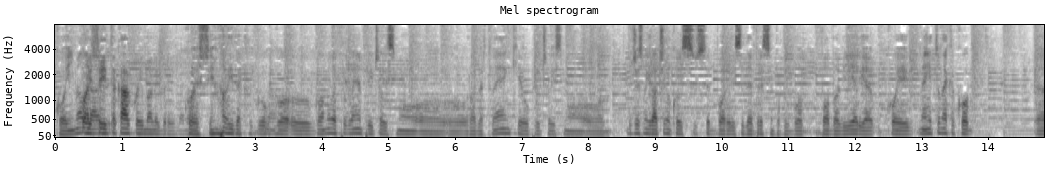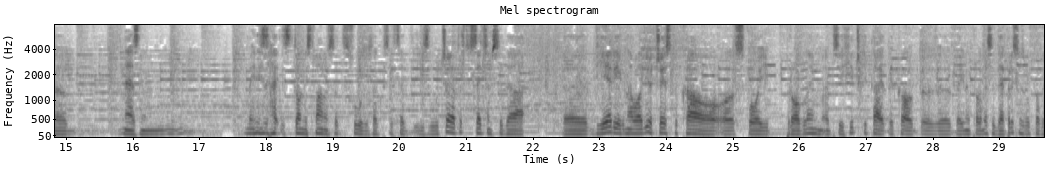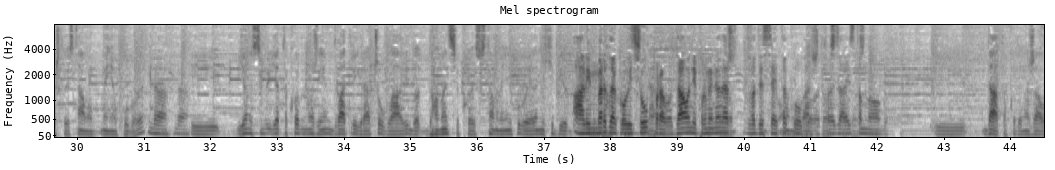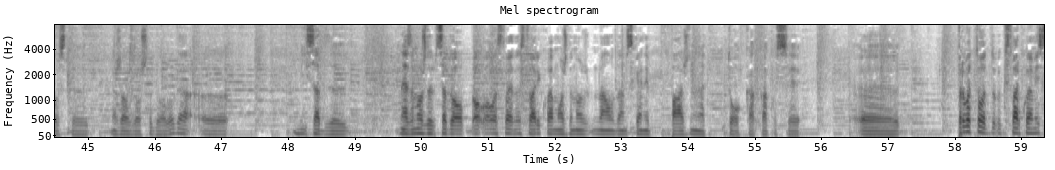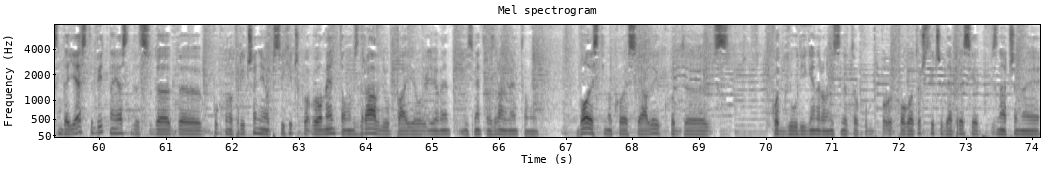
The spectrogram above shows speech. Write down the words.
koji imala Koji su i takako imali briga. da. koje su imali dakle go, Da. go, gomila problema pričali smo o, o Robertu Enkeu pričali smo o pričali smo igračima koji su se borili sa depresijom poput Bo- Boba Vierija koji meni to nekako e, ne znam meni zaista to mi stvarno sad sudo tako se sad izvuče zato što sećam se da e, Vieri je navodio često kao svoj problem e, psihički taj da kao da, da ima problema sa depresijom zbog toga što je stalno menjao klubove Da, da. i, i onda sam ja tako možda imam dva, tri igrača u glavi do, domaća koji su stalno menjali klubove, jedan njih je bio Ali Mrdaković da. upravo, da, on je promenio Da. naš On 20 je baš klubova, to je zaista dosta. mnogo. i da, tako da nažalost e, nažalost došlo do ovoga e, mi sad e, ne znam, možda sad o- o- ova stvar je jedna stvari koja možda može malo da nam skrene pažnju na to kako, kako se e, prvo to stvar koja mislim da jeste bitna jeste da su da, da bukvalno pričanje o psihičkom o mentalnom zdravlju pa i o, i o ment, mentalnom zdravlju mentalnim bolestima koje se javljaju kod e, kod ljudi generalno mislim da to po- pogotovo što se tiče depresije značajno je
